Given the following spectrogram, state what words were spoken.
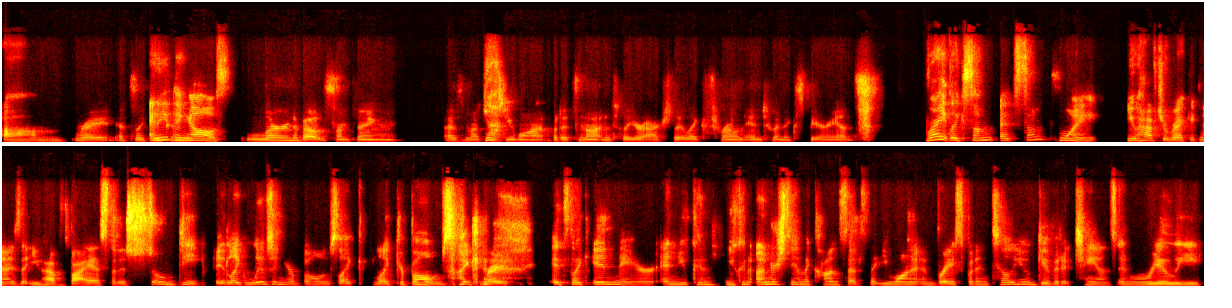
um right it's like anything else learn about something as much Yeah. as you want, but it's not until you're actually like thrown into an experience. right like some at some point you have to recognize that you have bias that is so deep it like lives in your bones like like your bones like Right. it's like in there and you can you can understand the concepts that you want to embrace but until you give it a chance and really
